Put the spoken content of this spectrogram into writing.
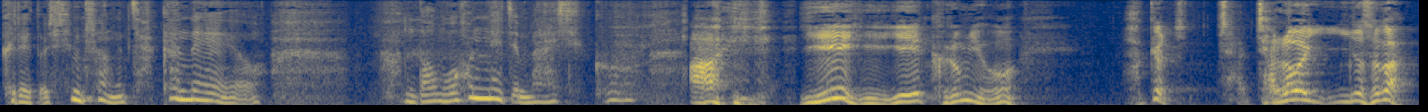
그래도 심성은 착한 애예요. 너무 혼내지 마시고. 아, 예, 예, 예, 그럼요. 학교 자, 잘 나와, 이 녀석아.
